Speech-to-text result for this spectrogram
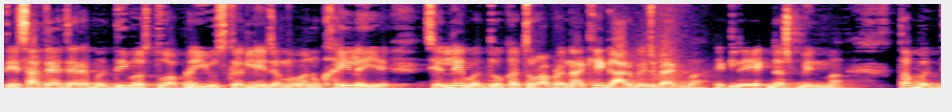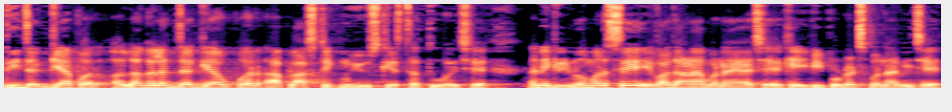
તે સાથે જ્યારે બધી વસ્તુ આપણે યુઝ કરી લઈએ, જમવાનું ખાઈ લઈએ, છેલ્લે બધો કચરો આપણે નાખીએ ગાર્બેજ બેગમાં એટલે એક ડસ્ટબિનમાં તો બધી જગ્યા પર, અલગ અલગ જગ્યા ઉપર આ પ્લાસ્ટિકનું યુઝ કેસ થતું હોય છે. અને ગ્રીનોમર્સે એવા દાણા બનાવ્યા છે કે એવી પ્રોડક્ટ્સ બનાવી છે,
